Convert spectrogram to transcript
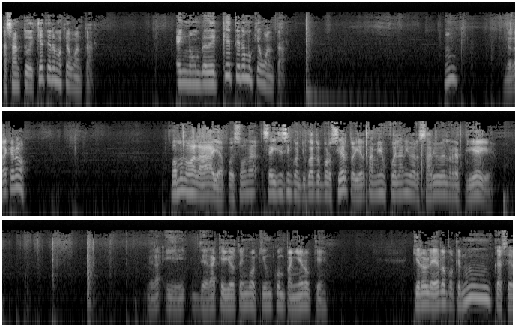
A santo de qué tenemos que aguantar? ¿En nombre de qué tenemos que aguantar? ¿Mm? ¿Verdad que no? Vámonos a la Haya, pues son las 6 y 54. Por cierto, ayer también fue el aniversario del repliegue. Mira, y verá que yo tengo aquí un compañero que quiero leerlo porque nunca se,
